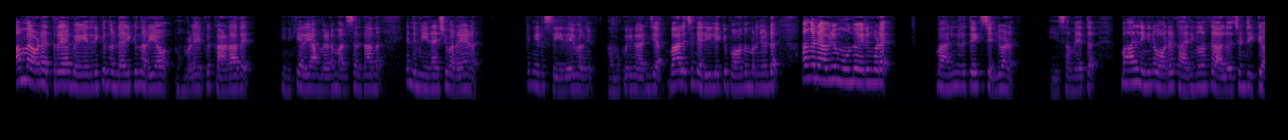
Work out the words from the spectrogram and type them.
അമ്മ അവിടെ എത്രയാ വേദനിക്കുന്നുണ്ടായിരിക്കും എന്നറിയാമോ നമ്മളെയൊക്കെ കാണാതെ. എനിക്കറിയാം അമ്മയുടെ മനസ്സെന്താന്ന് എന്ന് മീനാക്ഷി പറയാണ്. പിന്നീട് ശ്രീദേവി പറഞ്ഞു നമുക്കൊരു കാര്യം ചെയ്യാം. ബാലച്ചന്റെ അരിയിലേക്ക് പോകാമെന്ന് പറഞ്ഞുകൊണ്ട് അങ്ങനെ അവർ മൂന്നുപേരും കൂടെ ബാലന്റെ അടുത്തേക്ക് ചെല്ലുവാണ്. ഈ സമയത്ത് ബാലൻ ഇങ്ങനെ ഓരോ കാര്യങ്ങളൊക്കെ ആലോചിച്ചുകൊണ്ടിരിക്കുക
